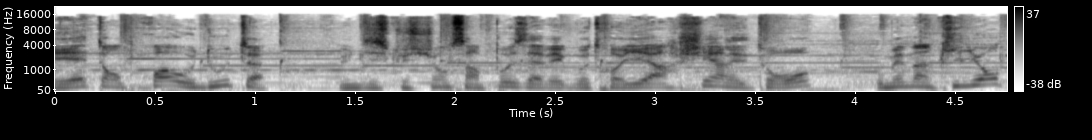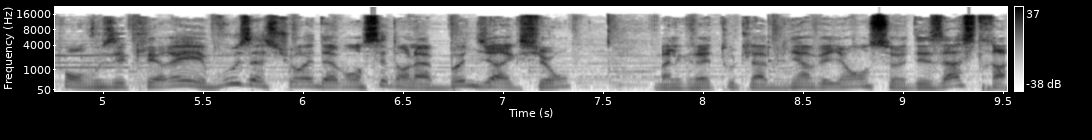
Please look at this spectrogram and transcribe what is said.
et êtes en proie au doute. Une discussion s'impose avec votre hiérarchie, hein, les taureaux, ou même un client pour vous éclairer et vous assurer d'avancer dans la bonne direction. Malgré toute la bienveillance des astres,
